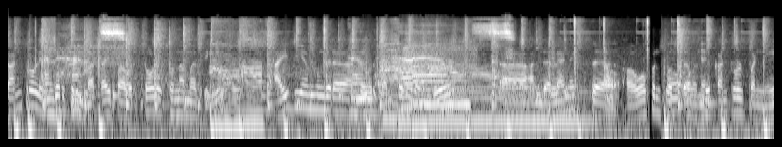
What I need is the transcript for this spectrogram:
கண்ட்ரோல் எங்க இருக்குன்னு பார்த்தா இப்போ அவர் தோழ சொன்ன மாதிரி ஐபிஎம்ங்கிற அந்த ஒரு கம்பெனி வந்து அந்த லினக்ஸ் ஓப்பன் சோர்ஸை வந்து கண்ட்ரோல் பண்ணி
